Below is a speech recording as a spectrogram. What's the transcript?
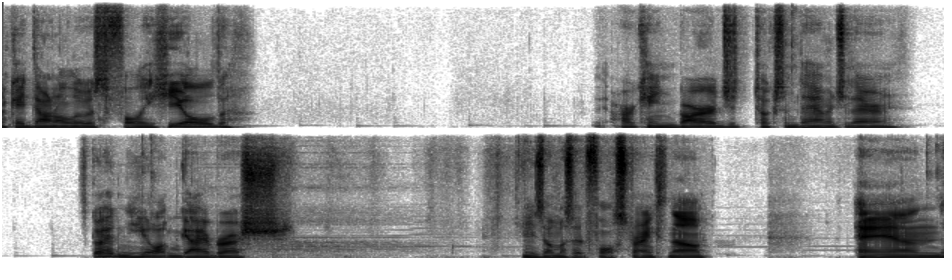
Okay, Donaloo is fully healed. Arcane Barge took some damage there. Let's go ahead and heal up Guybrush. He's almost at full strength now. And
